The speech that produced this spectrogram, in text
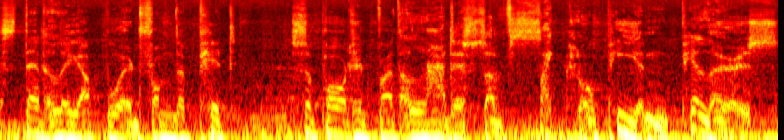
steadily upward from the pit, supported by the lattice of cyclopean pillars.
